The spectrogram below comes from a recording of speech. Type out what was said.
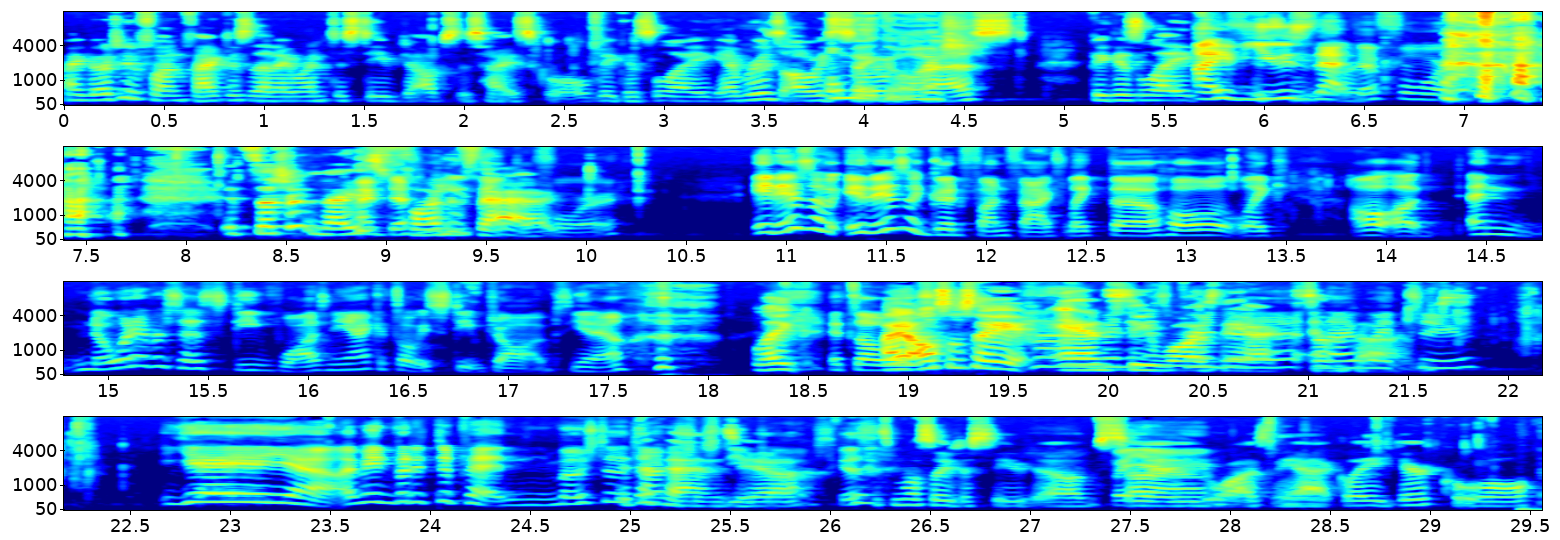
My go-to fun fact is that I went to Steve Jobs' high school because like everyone's always Oh so my impressed because like I've used that York. before. it's such a I've nice definitely fun used fact. that before. It is a it is a good fun fact. Like the whole like all uh, and no one ever says Steve Wozniak. It's always Steve Jobs. You know. Like it's always. I also say and Steve is Brenda, Wozniak and sometimes. I went to. Yeah, yeah, yeah. I mean, but it depends. Most of the It time, depends, it's yeah. Jobs. It's mostly just Steve Jobs. But Sorry, yeah. Wozniak. Like you're cool.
